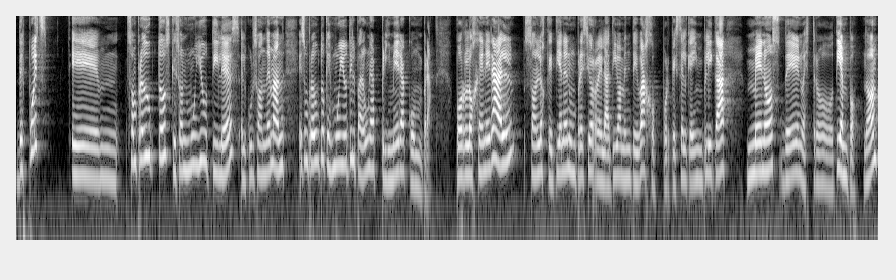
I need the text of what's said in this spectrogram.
Después, em, son productos que son muy útiles, el curso on demand es un producto que es muy útil para una primera compra. Por lo general son los que tienen un precio relativamente bajo, porque es el que implica menos de nuestro tiempo, ¿no?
